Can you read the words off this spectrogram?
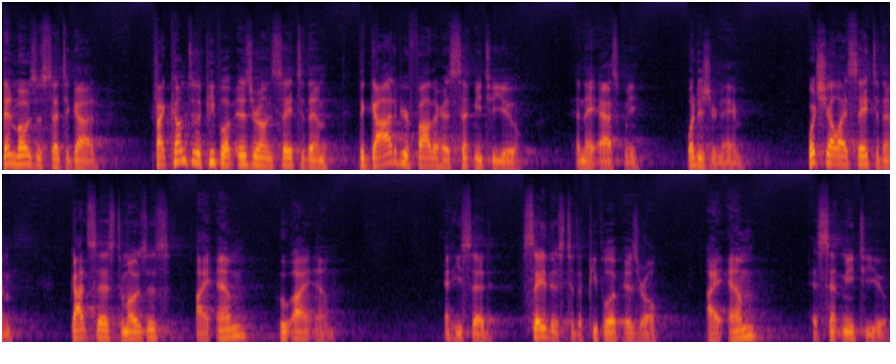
Then Moses said to God, If I come to the people of Israel and say to them, The God of your father has sent me to you, and they ask me, What is your name? What shall I say to them? God says to Moses, I am who I am. And he said, Say this to the people of Israel I am has sent me to you.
